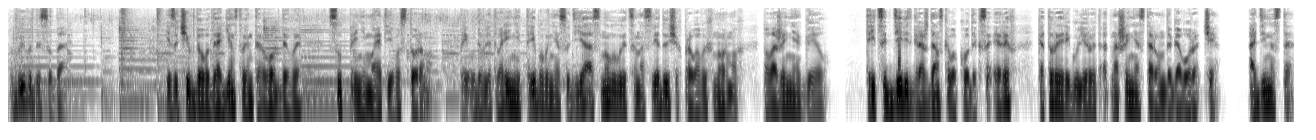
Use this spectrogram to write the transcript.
Выводы суда. Изучив доводы агентства Интерлок ДВ, суд принимает его сторону. При удовлетворении требования судья основывается на следующих правовых нормах, положение ГЛ. 39 Гражданского кодекса РФ, которые регулируют отношения сторон договора Ч. 11.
